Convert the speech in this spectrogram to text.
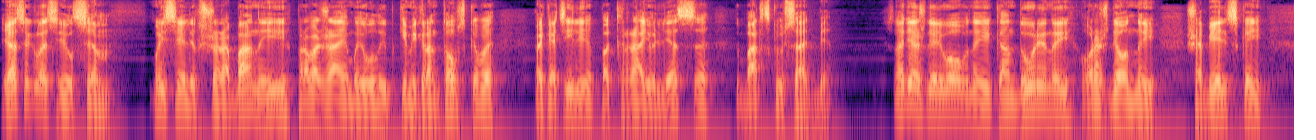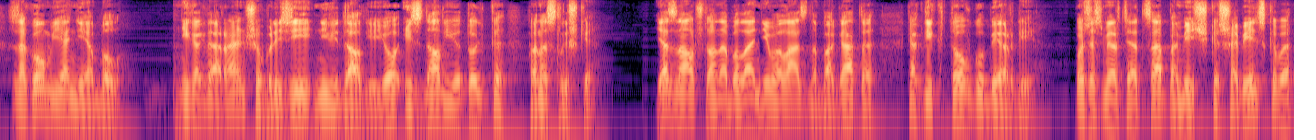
Я согласился. Мы сели в шарабан и, провожаемые улыбками Грантовского, покатили по краю леса к барской усадьбе. С Надеждой Львовной Кондуриной, урожденной Шабельской, знаком я не был. Никогда раньше вблизи не видал ее и знал ее только понаслышке. Я знал, что она была невылазно богата, как никто в губернии. После смерти отца, помещика Шабельского,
